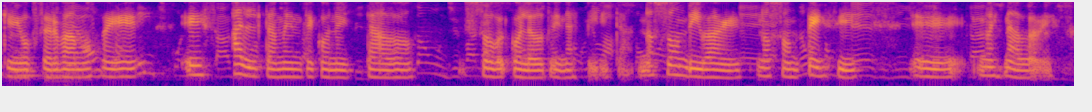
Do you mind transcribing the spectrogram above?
que observamos de él, es altamente conectado con la doctrina espírita. No son divagues, no son tesis, eh, no es nada de eso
